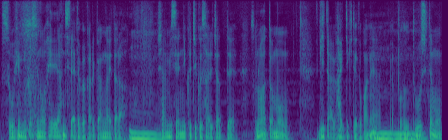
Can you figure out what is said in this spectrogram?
そういう昔の平安時代とかから考えたら、うん。三味線に駆逐されちゃってその後はもうギターが入ってきてとかね、うん。やっぱどうしても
